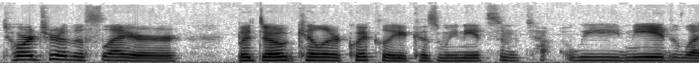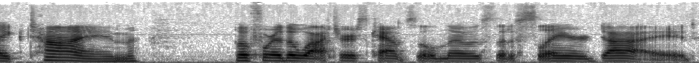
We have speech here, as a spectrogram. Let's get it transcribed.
torture the Slayer, but don't kill her quickly because we need some. T- we need like time before the Watchers Council knows that a Slayer died.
